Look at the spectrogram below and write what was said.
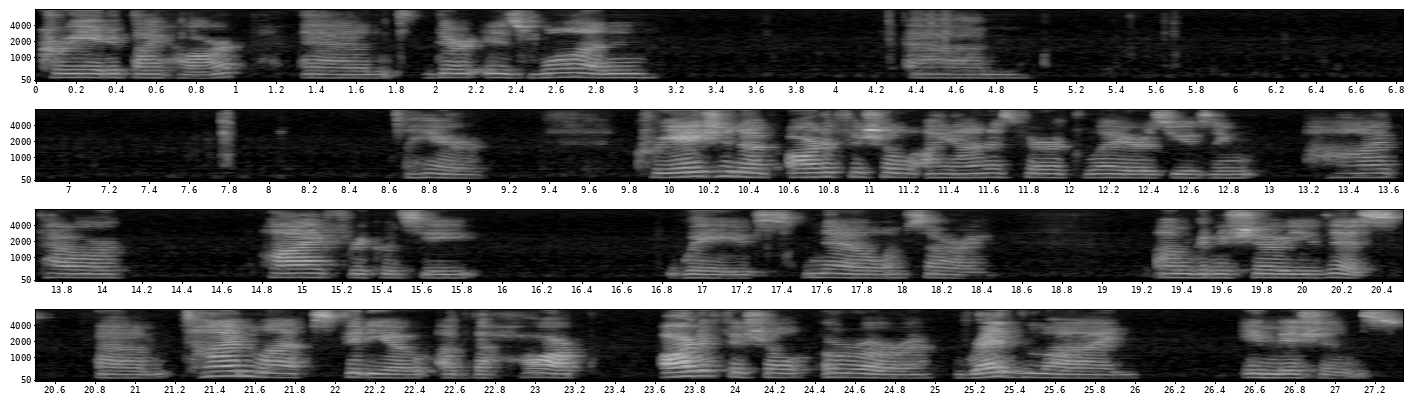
created by HAARP, and there is one um, here, creation of artificial ionospheric layers using high power, high frequency waves. No, I'm sorry. I'm going to show you this um, time lapse video of the HAARP artificial aurora red line emissions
